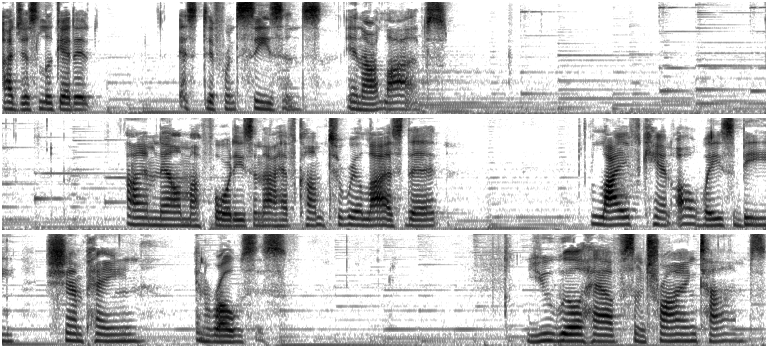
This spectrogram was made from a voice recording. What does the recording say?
I just look at it as different seasons in our lives. I am now in my 40s and I have come to realize that life can't always be champagne and roses. You will have some trying times.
